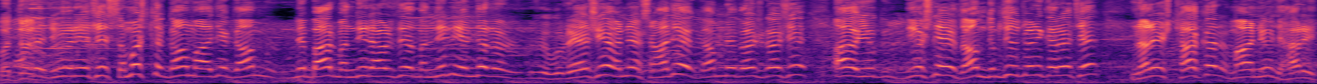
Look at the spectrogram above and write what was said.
બધો જોઈ રહ્યા છે સમસ્ત ગામ આજે ગામ ને બહાર મંદિર આવેલું છે. મંદિરની અંદર રહે છે અને સાંજે ગામને પ્રવેશ કરે છે. આ દિવસને ધામધૂમથી ઉજવણી કરે છે. નરેશ ઠાકર મા ન્યૂઝ હારીજ.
